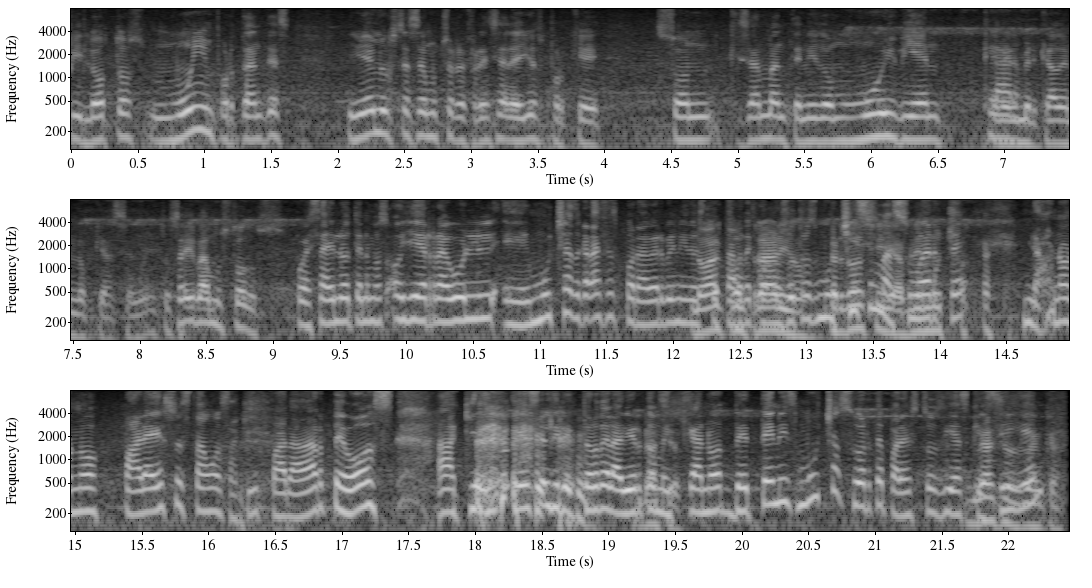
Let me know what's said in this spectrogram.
pilotos muy importantes. Y a mí me gusta hacer mucha referencia de ellos porque son que se han mantenido muy bien Claro. en el mercado en lo que hacen. ¿no? Entonces ahí vamos todos. Pues ahí lo tenemos. Oye, Raúl, eh, muchas gracias por haber venido No, esta tarde con nosotros. Si Muchísima suerte. mucho. No, no, no. Para eso estamos aquí, para darte voz a quien es el director del Abierto Gracias. Mexicano de tenis. Mucha suerte para estos días que Gracias, siguen. Blanca.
